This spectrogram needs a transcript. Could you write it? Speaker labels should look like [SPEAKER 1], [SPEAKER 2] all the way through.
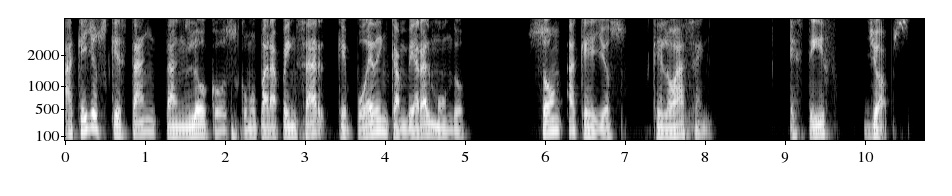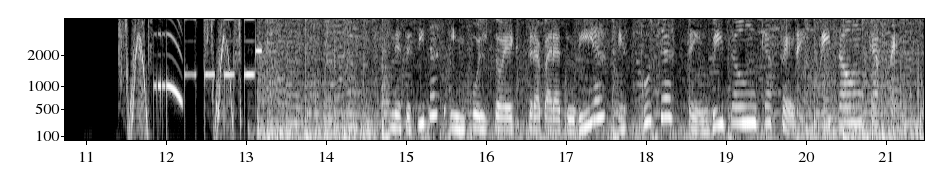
[SPEAKER 1] aquellos que están tan locos como para pensar que pueden cambiar al mundo son aquellos que lo hacen. Steve Jobs.
[SPEAKER 2] ¿Necesitas impulso extra para tu día? Escuchas Te invito a un café. Te invito a un café.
